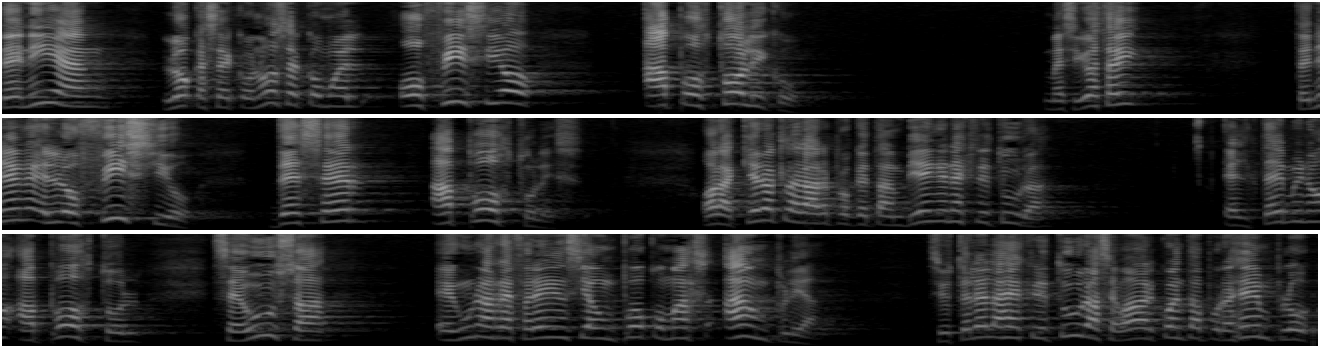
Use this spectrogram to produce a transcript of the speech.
tenían lo que se conoce como el oficio apostólico. ¿Me siguió hasta ahí? Tenían el oficio de ser apóstoles. Ahora, quiero aclarar porque también en la escritura el término apóstol se usa en una referencia un poco más amplia. Si usted lee las escrituras se va a dar cuenta, por ejemplo,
